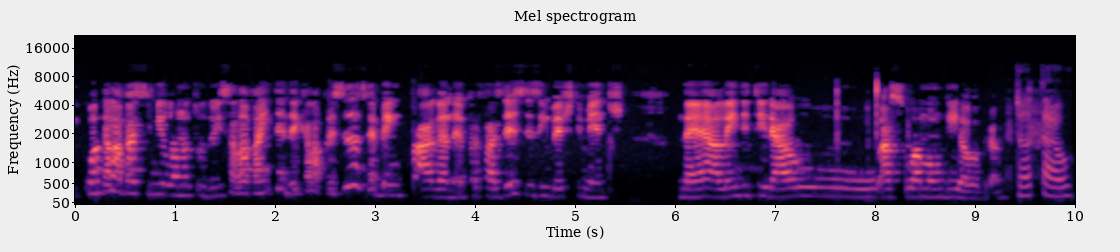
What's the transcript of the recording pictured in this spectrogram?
E quando ela vai assimilando tudo isso, ela vai entender que ela precisa ser bem paga, né, para fazer esses investimentos. Né, além de tirar o, a sua mão de obra. Total.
